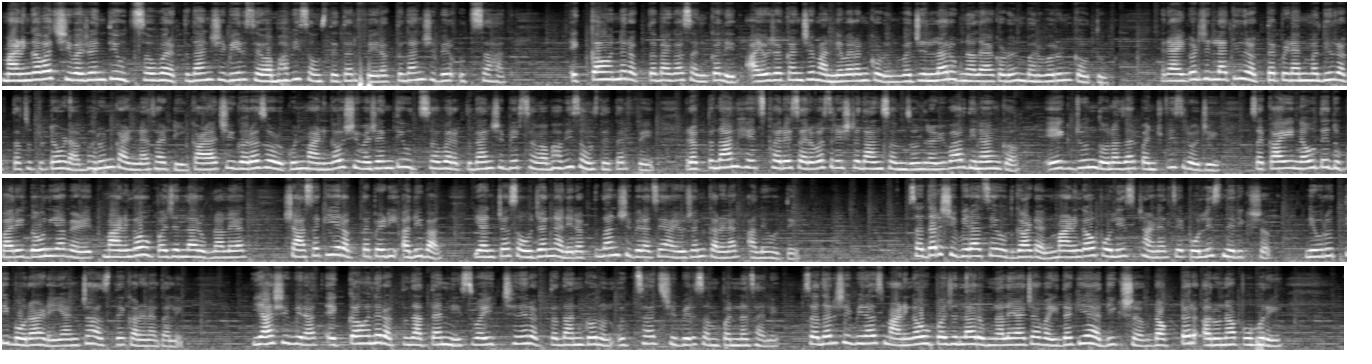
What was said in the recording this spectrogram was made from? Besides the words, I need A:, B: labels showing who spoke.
A: माणगावात शिवजयंती उत्सव व रक्तदान शिबिर सेवाभावी संस्थेतर्फे रक्तदान शिबिर उत्साहात. एक्कावन्न रक्तबॅगा संकलित आयोजकांचे मान्यवरांकडून व जिल्हा रुग्णालयाकडून भरभरून कौतुक. रायगड जिल्ह्यातील रक्तपेढ्यांमधील रक्ताचा तुटवडा भरून काढण्यासाठी काळाची गरज ओळखून माणगाव शिवजयंती उत्सव व रक्तदान शिबिर सेवाभावी संस्थेतर्फे रक्तदान हेच खरे सर्वश्रेष्ठ दान समजून रविवार दिनांक एक जून दोन हजार पंचवीस रोजी सकाळी नऊ ते दुपारी दोन या वेळेत माणगाव उपजिल्हा रुग्णालयात शासकीय रक्तपेढी अलिबाग यांच्या सौजन्याने रक्तदान शिबिराचे आयोजन करण्यात आले होते. सदर शिबिराचे उद्घाटन माणगाव पोलीस ठाण्याचे पोलीस निरीक्षक निवृत्ती बोराडे यांच्या हस्ते करण्यात आले. या शिबिरात एक्कावन्न रक्तदात्यांनी स्वइच्छेने रक्तदान करून उत्साहात शिबिर संपन्न झाले. सदर शिबिरास माणगाव उपजिल्हा रुग्णालयाच्या वैद्यकीय अधीक्षक doctor Aruna Pohare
